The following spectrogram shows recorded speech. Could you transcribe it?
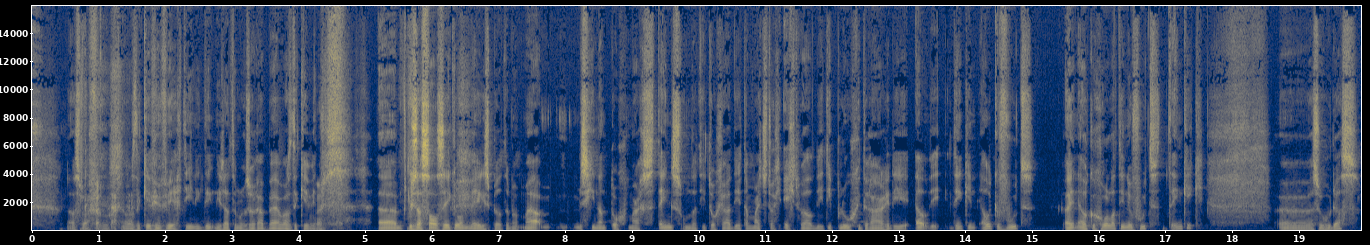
dat is wat vroeg. Dat was de Kevin 14. Ik denk niet dat hij er zo rap bij was, de Kevin. Uh, dus dat zal zeker wel meegespeeld hebben. Maar ja, misschien dan toch maar Stengs, omdat hij toch, ja, die heeft de match toch echt wel die, die ploeg gedragen. Die, el, die denk in elke voet, in elke goal had hij een voet, denk ik. zo goed als.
